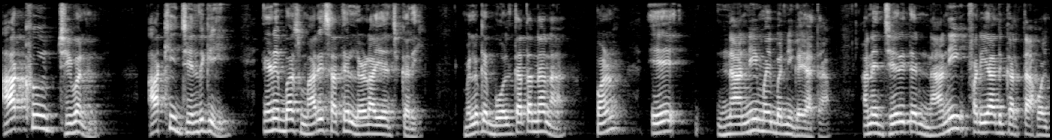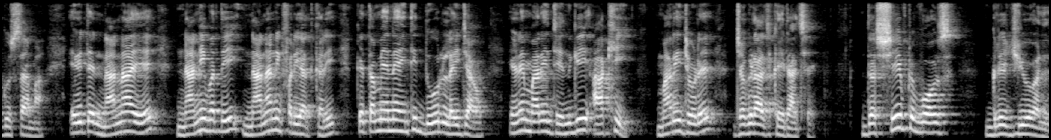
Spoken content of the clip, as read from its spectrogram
આખું જીવન આખી જિંદગી એણે બસ મારી સાથે લડાઈ જ કરી. મતલબ કે બોલતા હતા નાના, પણ એ નાનીમય બની ગયા હતા. અને જે રીતે નાની ફરિયાદ કરતા હોય ગુસ્સામાં, એ રીતે નાનાએ નાની બધી નાનાની ફરિયાદ કરી કે તમે એને અહીંથી દૂર લઈ જાઓ. એણે મારી જિંદગી આખી મારી જોડે ઝઘડા જ કર્યા છે. ધ શિફ્ટ વોઝ ગ્રેજ્યુઅલ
